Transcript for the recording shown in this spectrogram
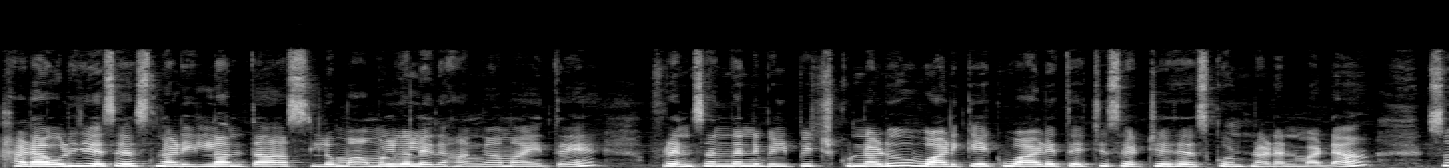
హడావుడి చేసేస్తున్నాడు ఇల్లంతా. అసలు మామూలుగా లేదు. హంగామా అయితే. ఫ్రెండ్స్ అందరిని పిలిపించుకున్నాడు. వాడి కేక్ వాడే తెచ్చి సెట్ చేసేసుకుంటున్నాడు అనమాట సో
